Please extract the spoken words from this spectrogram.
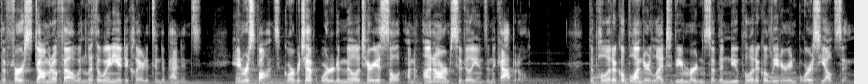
The first domino fell when Lithuania declared its independence. In response, Gorbachev ordered a military assault on unarmed civilians in the capital. The political blunder led to the emergence of the new political leader in Boris Yeltsin.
